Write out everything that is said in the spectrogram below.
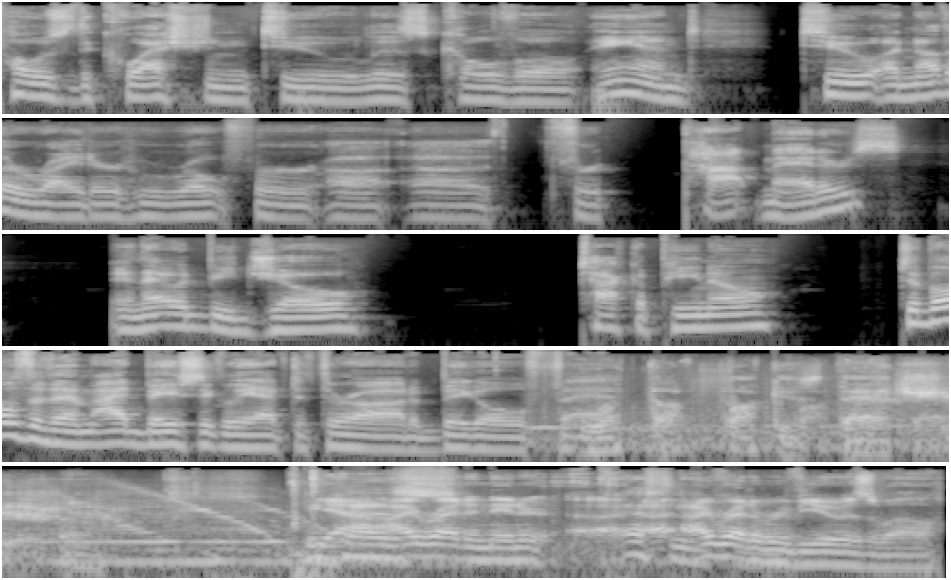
pose the question to Liz Koval and to another writer who wrote for uh uh for Pop Matters, and that would be Joe Tacopino. To both of them, I'd basically have to throw out a big old fat. What the fuck is that shit? yeah, I read an inter- uh, I I read a review as well,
